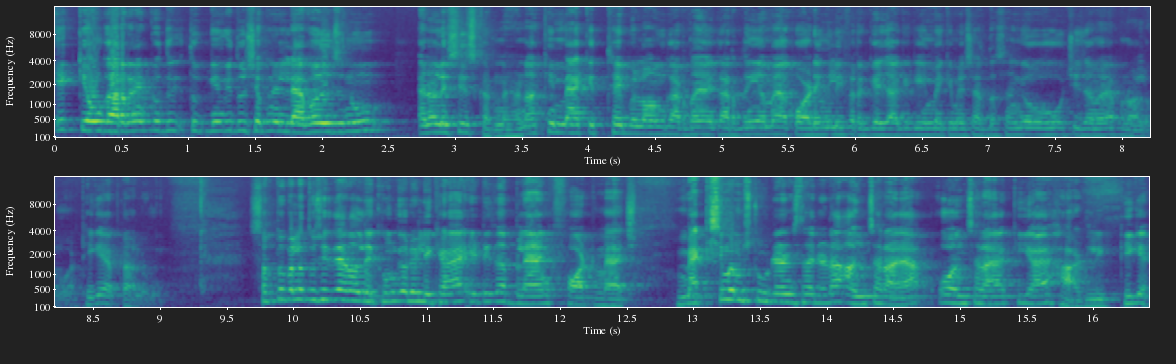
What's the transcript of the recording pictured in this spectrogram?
ਇਹ ਕਿਉਂ ਕਰ ਰਹੇ ਹੋ? ਕਿਉਂਕਿ ਤੁਸੀਂ ਆਪਣੇ ਲੈਵਲਸ ਨੂੰ ਐਨਾਲਿਸਿਸ ਕਰਨਾ ਹੈ ਨਾ ਕਿ ਮੈਂ ਕਿੱਥੇ ਬਿਲੋਂਗ ਕਰਦਾ ਹਾਂ ਕਰਦੀ ਹਾਂ, ਮੈਂ ਅਕੋਰਡਿੰਗਲੀ ਫਿਰ ਅੱਗੇ ਜਾ ਕੇ ਕਿਵੇਂ ਕਿਵੇਂ ਸਰ ਦੱਸਾਂਗੇ, ਉਹ ਚੀਜ਼ਾਂ ਮੈਂ ਅਪਣਾ ਲੂੰਗਾ ਠੀਕ ਹੈ? ਅਪਣਾ ਲੂੰਗੀ ਸਭ ਤੋਂ ਪਹਿਲਾਂ ਤੁਸੀਂ ਇਹਦੇ ਨਾਲ ਦੇਖੋਗੇ ਉਹਨੇ ਲਿਖਿਆ ਹੈ it is a blank fought match maximum students ਦਾ ਜਿਹੜਾ ਆਨਸਰ ਆਇਆ, ਉਹ ਆਨਸਰ ਆਇਆ ਕੀ ਆਇਆ ਹਾਰਡਲੀ ਠੀਕ ਹੈ?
